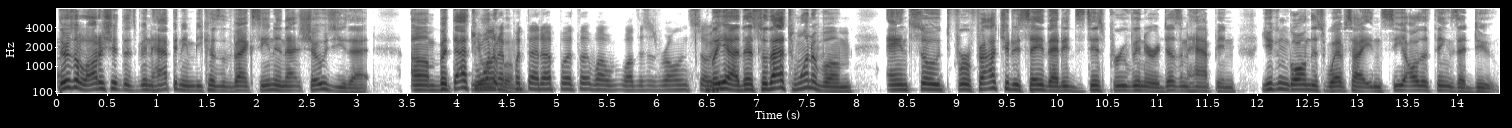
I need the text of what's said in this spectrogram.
there's a lot of shit that's been happening because of the vaccine, and that shows you that. Um, but that's You one want of to them. put that up with the, while while this is rolling? So but yeah, that, so that's one of them. And so for Fauci to say that it's disproven or it doesn't happen, you can go on this website and see all the things that do.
